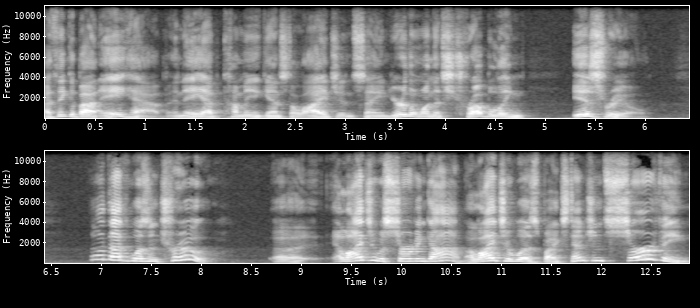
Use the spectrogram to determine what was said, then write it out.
I think about Ahab and Ahab coming against Elijah and saying, You're the one that's troubling Israel. No, that wasn't true. Uh, Elijah was serving God. Elijah was, by extension, serving,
